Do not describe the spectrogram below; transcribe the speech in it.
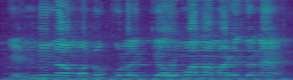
ಹೆಣ್ಣಿನ ಮನುಕುಲಕ್ಕೆ ಅವಮಾನ ಮಾಡಿದ್ದಾನೆ.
